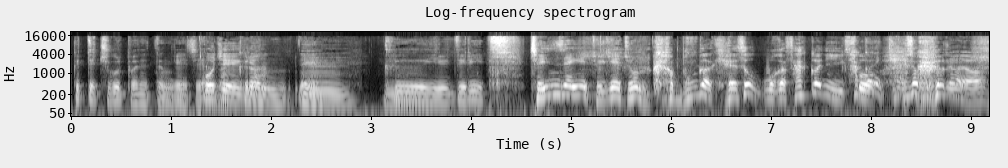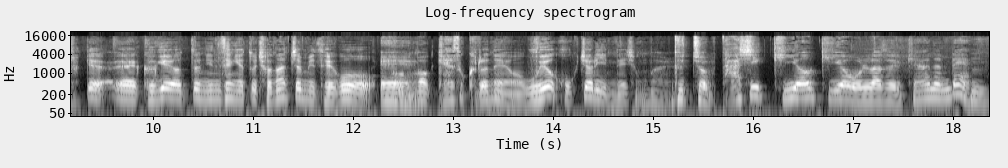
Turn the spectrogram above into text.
그때 죽을 뻔했던 게 이제 그런 네, 음. 그 일들이 제 인생이 되게 좀 그러니까 뭔가 계속 뭐가 사건이 있고 사건이 계속 터져요. 그게, 예, 그게 어떤 인생의 또 전환점이 되고 예. 어, 막 계속 그러네요. 우여곡절이 있네 정말. 그쵸. 다시 기어 기어 올라서 이렇게 하는데 음.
